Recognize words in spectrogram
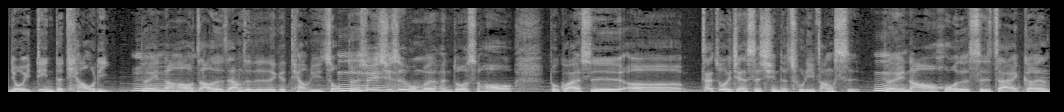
有一定的条理，对，然后照着这样子的一个条理走，对，所以其实我们很多时候，不管是呃在做一件事情的处理方式，对，然后或者是在跟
